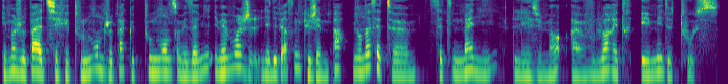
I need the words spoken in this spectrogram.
Et moi, je veux pas attirer tout le monde, je veux pas que tout le monde soit mes amis. Et même moi, il y a des personnes que j'aime pas. Mais on a cette, euh, cette manie, les humains, à vouloir être aimés de tous.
